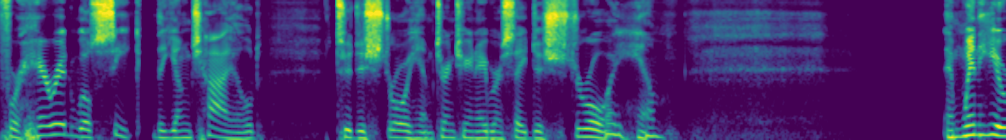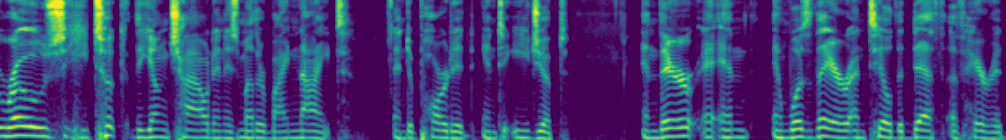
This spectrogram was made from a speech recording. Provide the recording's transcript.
for Herod will seek the young child to destroy him. Turn to your neighbor and say, Destroy him. And when he arose, he took the young child and his mother by night and departed into Egypt, and there and and was there until the death of Herod,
